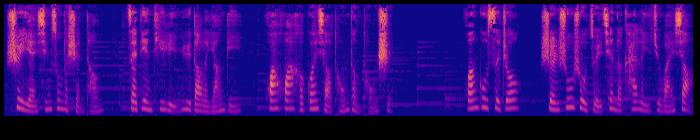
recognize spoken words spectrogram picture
睡眼惺忪的沈腾在电梯里遇到了杨迪、花花和关晓彤等同事。环顾四周，沈叔叔嘴欠的开了一句玩笑：“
